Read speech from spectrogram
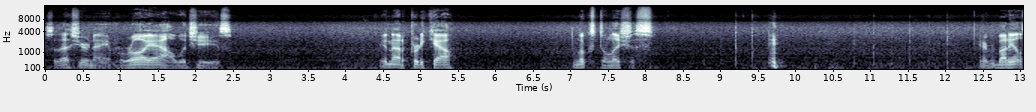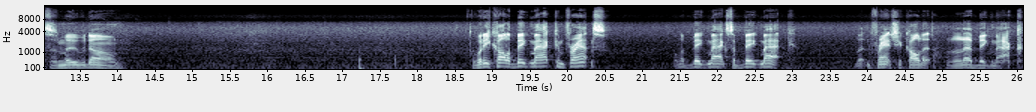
So that's your name, Royale with cheese. Isn't that a pretty cow? Looks delicious. Everybody else has moved on. What do you call a Big Mac in France? Well, a Big Mac's a Big Mac. But in France, you called it Le Big Mac.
